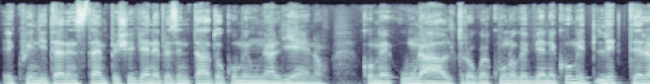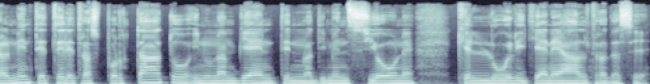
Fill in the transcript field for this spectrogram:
e quindi Terence Stamp ci viene presentato come un alieno, come un altro, qualcuno che viene come letteralmente teletrasportato in un ambiente, in una dimensione che lui ritiene altra da sé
